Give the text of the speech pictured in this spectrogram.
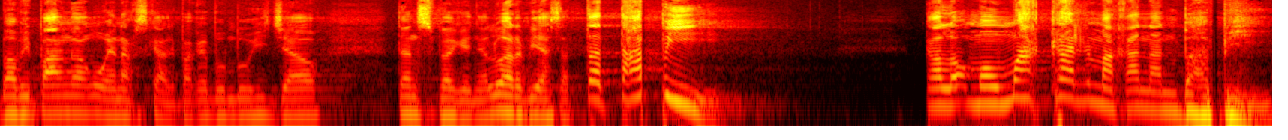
Babi panggang oh, enak sekali pakai bumbu hijau dan sebagainya luar biasa. Tetapi kalau mau makan makanan babi,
